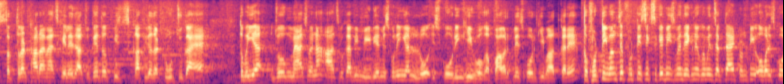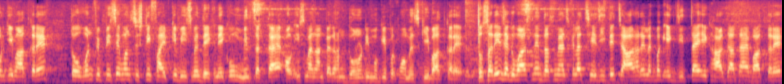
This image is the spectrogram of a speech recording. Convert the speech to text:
सत्रह अठारह मैच खेले जा चुके हैं तो पिच काफ़ी ज़्यादा टूट चुका है। तो भैया, जो मैच है ना, आज का भी मीडियम स्कोरिंग या लो स्कोरिंग ही होगा। पावर प्ले स्कोर की बात करें तो 41 से 46 के बीच में देखने को मिल सकता है। 20 ओवर स्कोर की बात करें तो 150 से 165 के बीच में देखने को मिल सकता है। और इस मैदान पे अगर हम दोनों टीमों की परफॉर्मेंस की बात करें तो सरे जगवास ने 10 मैच खेला 6 जीते 4 हारे, लगभग एक जीतता है, एक हार जाता है। बात करें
